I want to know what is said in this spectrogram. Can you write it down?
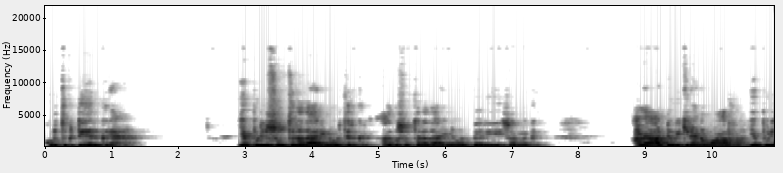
கொடுத்துக்கிட்டே இருக்கிறேன் எப்படி சூத்திரதாரின்னு ஒருத்தர் இருக்கிறான் அதுக்கு சூத்திரதாரின்னு ஒரு பேர் ஈஸ்வரனுக்கு. அவன் ஆட்டு விற்கிறான் நம்ம ஆடுறோம். எப்படி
